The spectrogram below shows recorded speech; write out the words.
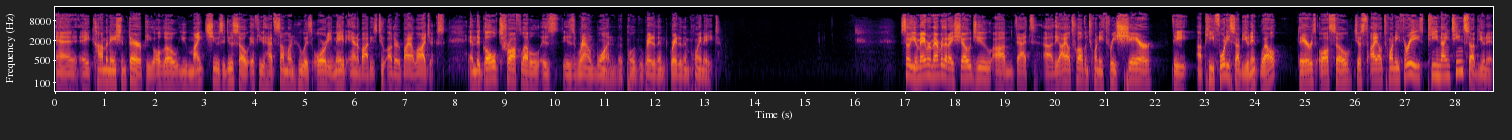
an, a combination therapy, although you might choose to do so if you have someone who has already made antibodies to other biologics. And the gold trough level is, is around 1, uh, greater than, greater than 0.8. So you may remember that I showed you um, that uh, the IL-12 and 23 share the uh, P40 subunit. Well, there's also just IL-23's P19 subunit.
